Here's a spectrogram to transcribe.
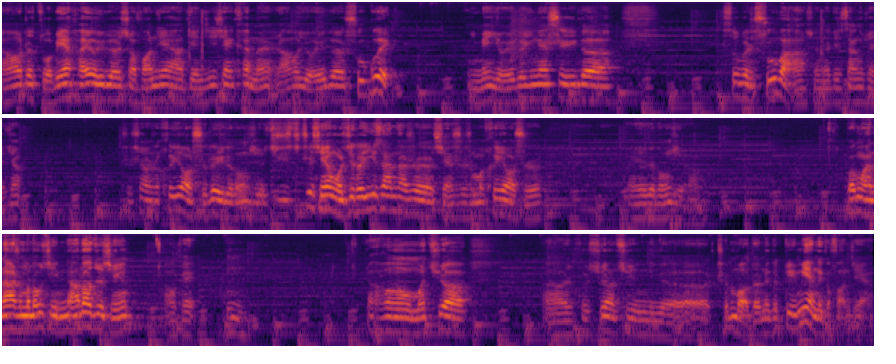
然后这左边还有一个小房间啊，点击先开门，然后有一个书柜，里面有一个应该是一个四本书吧啊，选择第三个选项，这像是黑曜石的一个东西，之之前我记得一三它是显示什么黑曜石，还有一个东西啊，甭管它什么东西，拿到就行，OK，嗯，然后我们需要。啊，会需要去那个城堡的那个对面那个房间啊。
